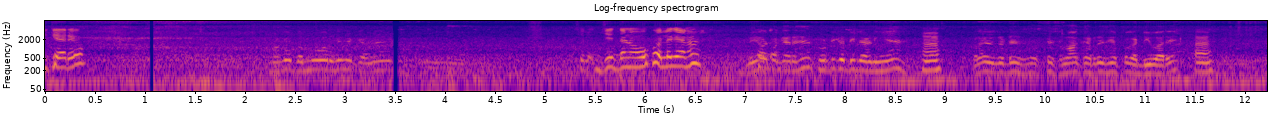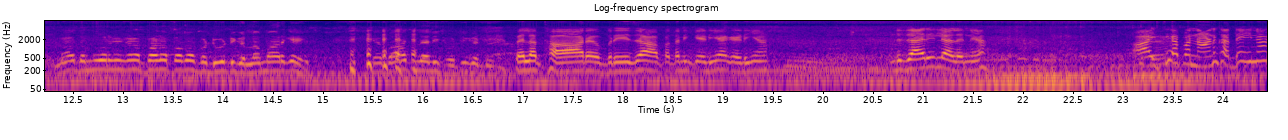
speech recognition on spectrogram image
ਕੀ ਕਹਿ ਰਹੇ ਹੋ? ਮਗੇ ਦਮੂ ਵਰਗੇ ਨੇ ਕਹਿਣਾ ਚਲੋ ਜਿੱਦਣ ਉਹ ਖੁੱਲ ਗਿਆ ਨਾ ਨਹੀਂ ਆਪਾਂ ਕਹਿ ਰਹੇ ਸੀ ਛੋਟੀ ਗੱਡੀ ਲੈਣੀ ਹੈ। ਹਾਂ। ਪਹਿਲਾਂ ਗੱਡੀ ਵਾਸਤੇ ਸਲਾਹ ਕਰ ਰਹੇ ਸੀ ਆਪਾਂ ਗੱਡੀ ਬਾਰੇ। ਹਾਂ। ਮੈਂ ਦਮੂ ਵਰਗੇ ਕਹਿਣਾ ਪਾੜਾ ਪਾਪਾ ਵੱਡੀ ਵੱਡੀ ਗੱਲਾਂ ਮਾਰ ਕੇ ਤੇ ਬਾਅਦ ਚ ਲੈ ਲਈ ਛੋਟੀ ਗੱਡੀ। ਪਹਿਲਾਂ ਥਾਰ ਬਰੇਜ਼ਾ ਪਤਾ ਨਹੀਂ ਕਿਹੜੀਆਂ ਕਿਹੜੀਆਂ। ਡਿਜ਼ਾਇਰ ਹੀ ਲੈ ਲੈਨੇ ਆ ਆ ਇੱਥੇ ਆਪਾਂ ਨਾਨ ਖਾਦੇ ਸੀ ਨਾ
